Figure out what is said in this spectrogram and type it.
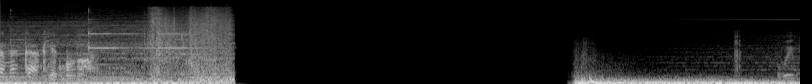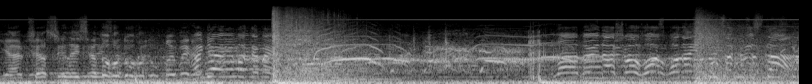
Усе не так, як було. В ім'я Отця Сина і Святого Духа ми виганяємо тебе! Владою нашого Господа Ісуса Христа!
